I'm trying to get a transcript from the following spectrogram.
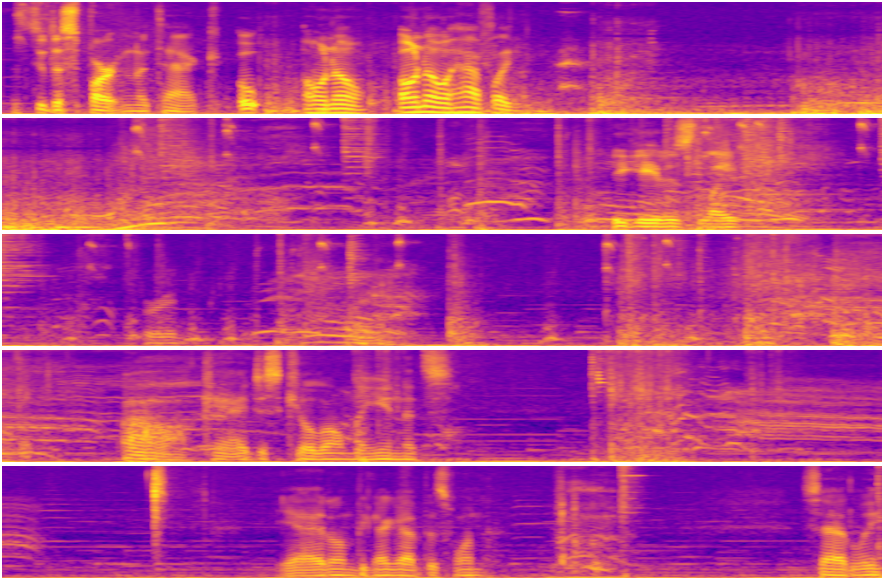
Let's do the Spartan attack. Oh, oh no. Oh no, halfling. He gave his life for it. Oh, okay, I just killed all my units. Yeah, I don't think I got this one. Sadly.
